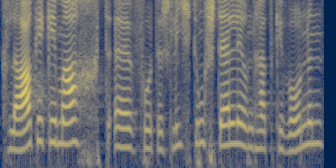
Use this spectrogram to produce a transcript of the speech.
Klage gemacht äh, vor der Schlichtungsstelle und hat gewonnen.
